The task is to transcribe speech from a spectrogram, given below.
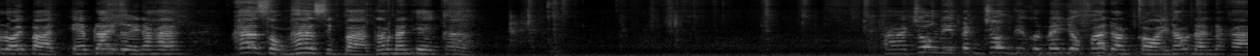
900 บาทเอฟได้เลยนะคะ ค่าส่ง 50 บาทเท่านั้นเองค่ะช่วงนี้เป็นช่วงที่คุณแม่ยกผ้าดอนกลอยเท่านั้นนะคะ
